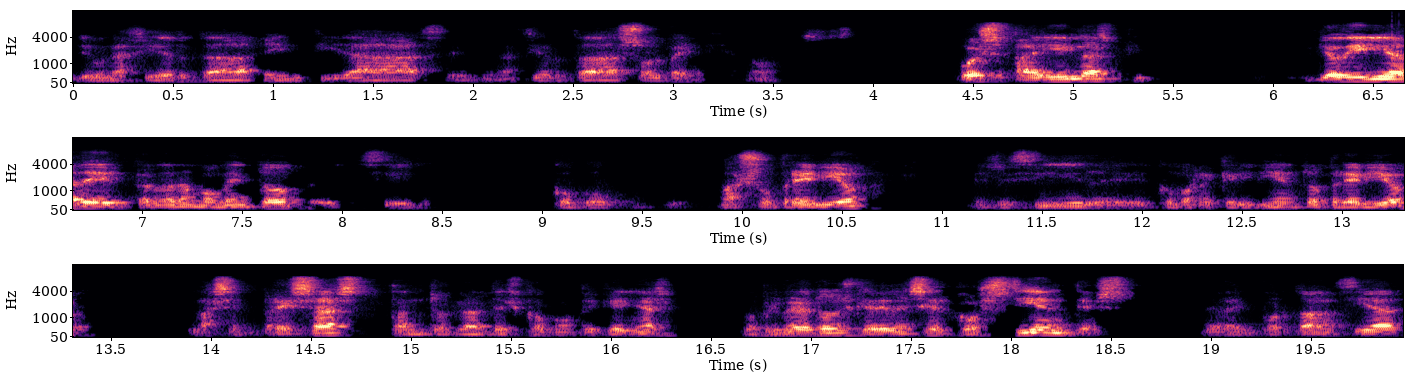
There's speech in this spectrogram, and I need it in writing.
de, una cierta entidad, de una cierta solvencia. ¿no? Pues ahí las, yo diría de, perdón un momento, es decir, como paso previo, es decir, eh, como requerimiento previo, las empresas, tanto grandes como pequeñas, lo primero de todo es que deben ser conscientes de la importancia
